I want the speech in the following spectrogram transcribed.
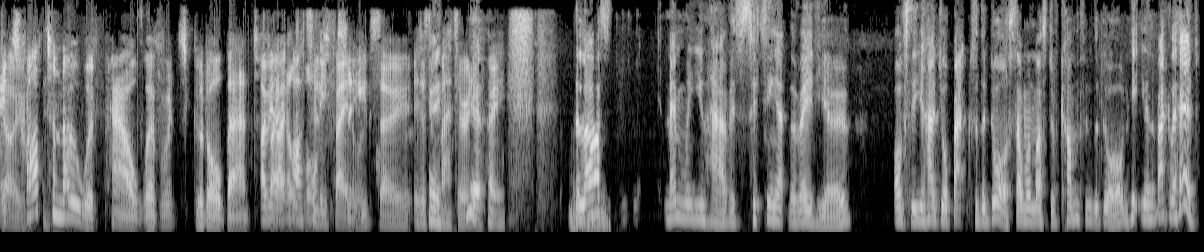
It's hard to know with POW whether it's good or bad. To I mean, I fail or utterly failed, so it doesn't Hey, matter yeah. anyway. The last memory you have is sitting at the radio. Obviously, you had your back to the door. Someone must have come through the door and hit you in the back of the head.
